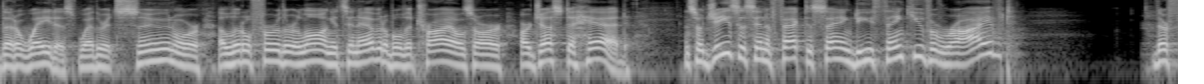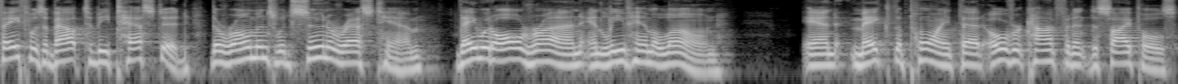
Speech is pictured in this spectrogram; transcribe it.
that await us, whether it's soon or a little further along. It's inevitable that trials are, are just ahead. And so Jesus, in effect, is saying, Do you think you've arrived? Their faith was about to be tested. The Romans would soon arrest him. They would all run and leave him alone and make the point that overconfident disciples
